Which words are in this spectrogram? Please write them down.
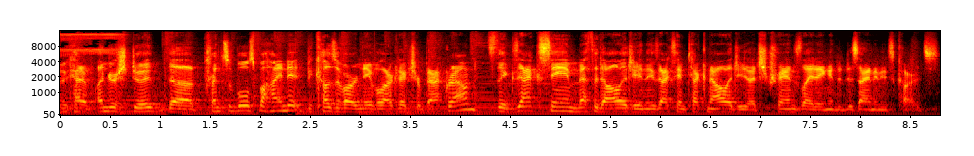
We kind of understood the principles behind it because of our naval architecture background. It's the exact same methodology and the exact same technology that's translating into designing these cards.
